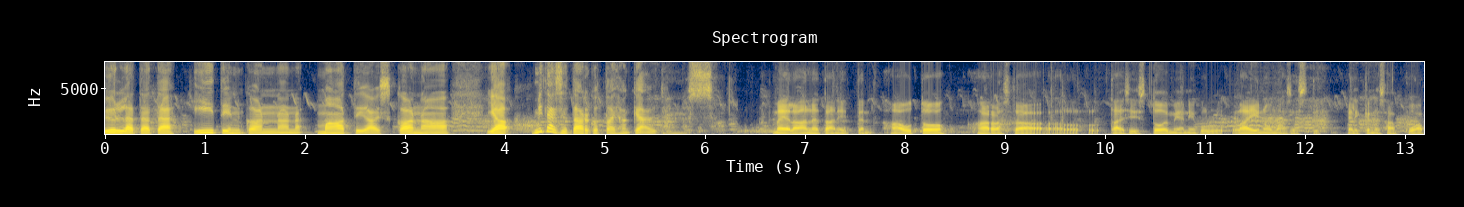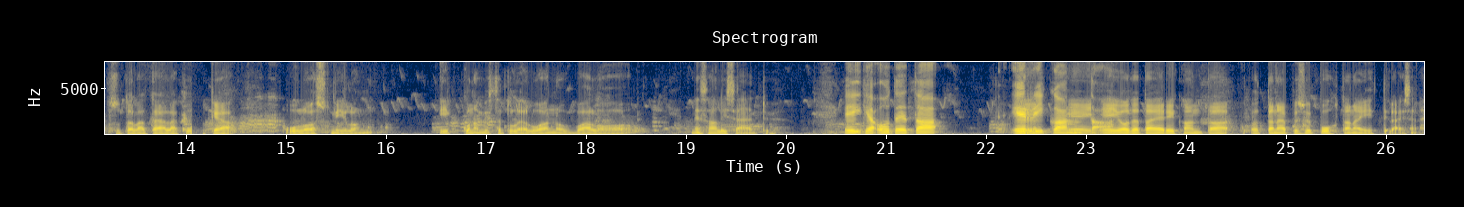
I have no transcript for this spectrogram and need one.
yllä tätä Iitin kannan maatiaiskanaa. Ja mitä se tarkoittaa ihan käytännössä? Meillä annetaan niiden autoa, harrastaa tai siis toimia niin kuin lainomaisesti. Eli ne saa puopsutella täällä, kulkea ulos, niillä on ikkuna, mistä tulee luonnonvaloa. Ne saa lisääntyä. Eikä oteta eri ei, kantaa. Ei, ei oteta eri kantaa, jotta nämä pysyy puhtana iittiläisenä.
